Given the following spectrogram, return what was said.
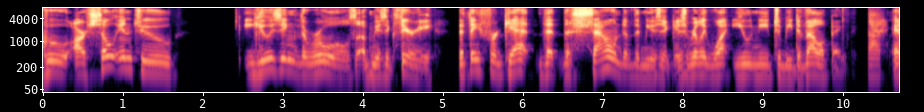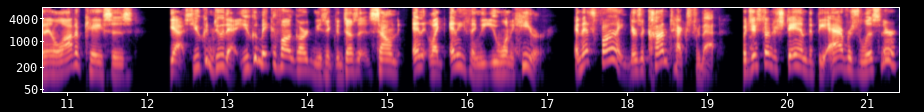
who are so into using the rules of music theory that they forget that the sound of the music is really what you need to be developing Exactly. and in a lot of cases, yes, you can do that. You can make avant-garde music that doesn't sound any, like anything that you want to hear. And that's fine. There's a context for that. But just understand that the average listener,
